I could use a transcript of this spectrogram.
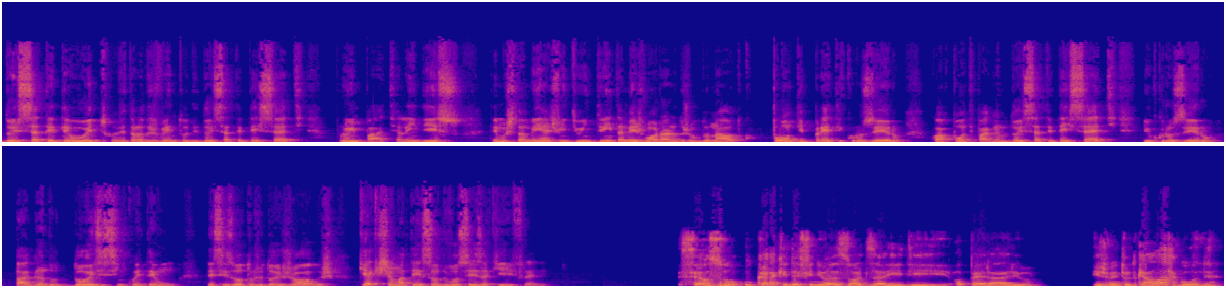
2,78 a vitória do Juventude e 2,77 para o empate. Além disso, temos também às 21h30, mesmo horário do jogo do Náutico, Ponte Preta e Cruzeiro, com a Ponte pagando 2,77 e o Cruzeiro pagando 2,51. Desses outros dois jogos, o que é que chama a atenção de vocês aqui, Fred? Celso, o cara que definiu as odds aí de Operário e Juventude, o cara largou, né?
